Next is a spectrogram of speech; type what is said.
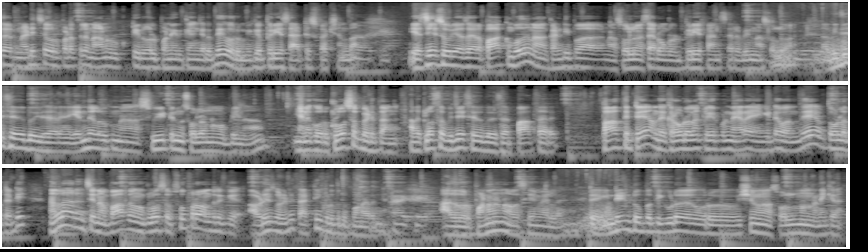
சார் நடித்த ஒரு படத்தில் நானும் ஒரு குட்டி ரோல் பண்ணியிருக்கேங்கிறது ஒரு மிகப்பெரிய சாட்டிஸ்ஃபேக்ஷன் தான். எஸ் ஜே சூர்யா சாரை பார்க்கும்போது நான் கண்டிப்பாக நான் சொல்லுவேன் சார் உங்களோட பெரிய ஃபேன் சார் அப்படின்னு நான் சொல்லுவேன். விஜய் சேதுபதி சார் எந்த அளவுக்கு நான் ஸ்வீட்டுன்னு சொல்லணும் அப்படின்னா எனக்கு ஒரு க்ளோஸ்அப் எடுத்தாங்க. அந்த க்ளோஸ்அப் விஜய் சேதுபதி சார் பார்த்தாரு. பார்த்துட்டு அந்த க்ரௌடெல்லாம் கிளியர் பண்ணி நேராக என்கிட்ட வந்து தோலை தட்டி நல்லா இருந்துச்சு நான் பார்த்தேன் உங்கள் க்ளோஸ்அப் சூப்பராக வந்திருக்கு அப்படின்னு சொல்லிட்டு தட்டி கொடுத்துட்டு போனாருங்க. அது ஒரு பண்ணணும்னு அவசியமே இல்லைங்க. இந்தியன் டூ பற்றி கூட ஒரு விஷயம் நான் சொல்லணும்னு நினைக்கிறேன்.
